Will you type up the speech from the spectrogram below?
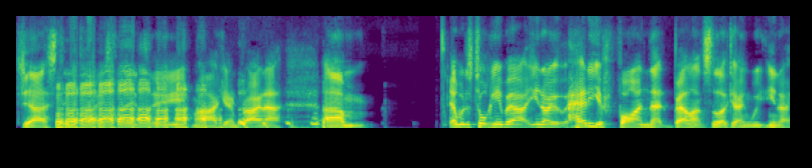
Just in case they do, Mark and Brona. Um, and we're just talking about, you know, how do you find that balance? Like going, we, you know,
